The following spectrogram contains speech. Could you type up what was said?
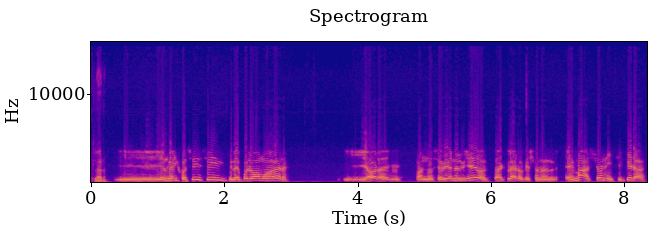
Claro. Y él me dijo, sí, sí, después lo vamos a ver. Y ahora, cuando se vio en el video, está claro que yo no... Es más, yo ni siquiera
